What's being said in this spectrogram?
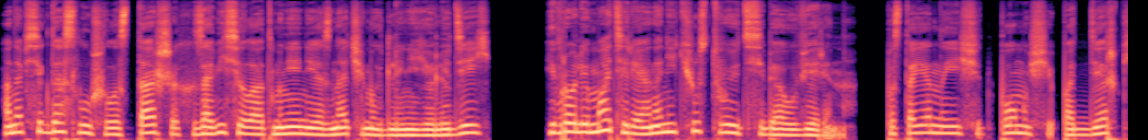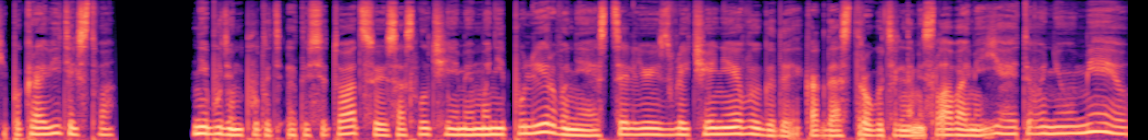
Она всегда слушала старших, зависела от мнения значимых для нее людей, и в роли матери она не чувствует себя уверенно. Постоянно ищет помощи, поддержки, покровительства. Не будем путать эту ситуацию со случаями манипулирования с целью извлечения выгоды, когда с трогательными словами «я этого не умею»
